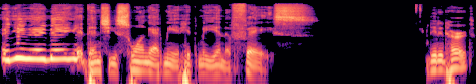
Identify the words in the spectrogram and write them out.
and you Then she swung at me and hit me in the face. Did it hurt?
